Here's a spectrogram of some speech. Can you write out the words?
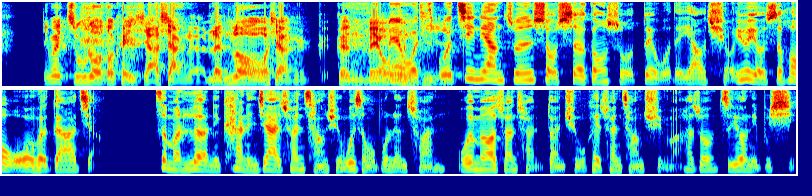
因为猪肉都可以遐想了，人肉我想更没有问题。我我尽量遵守社工所对我的要求，因为有时候我也会跟他讲。这么热，你看人家还穿长裙，为什么我不能穿？我有没有要穿短短裙？我可以穿长裙嘛？他说只有你不行，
